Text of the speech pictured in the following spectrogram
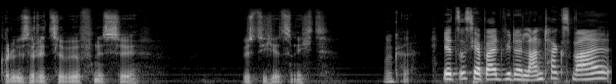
größere Zerwürfnisse wüsste ich jetzt nicht. Okay. Jetzt ist ja bald wieder Landtagswahl.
